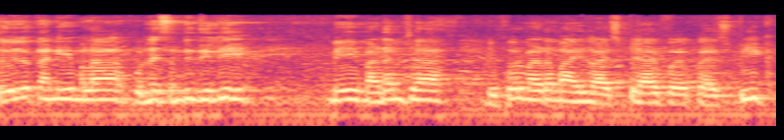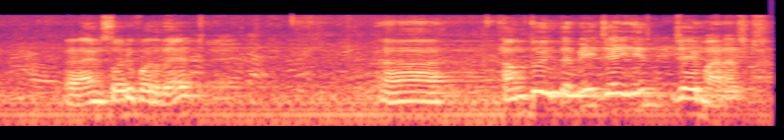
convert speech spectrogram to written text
संयोजकांनी मला बोलण्याची संधी दिली. मी मॅडमच्या before madam I I spea I speak. I am sorry for that थांबतो इथं मी. जय हिंद जय महाराष्ट्र.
